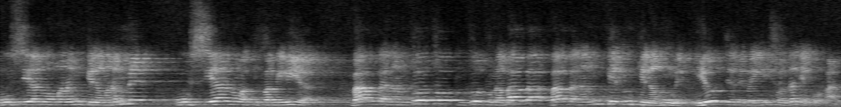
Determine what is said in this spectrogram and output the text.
uhusiano wa mwanamke na mwanamume, uhusiano wa kifamilia, baba na mtoto, mtoto na baba, baba na mke, mke na mume, yote yamebainishwa ndani ya Qur'ani.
